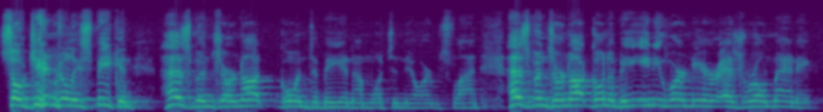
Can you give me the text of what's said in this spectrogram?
So, generally speaking, husbands are not going to be, and I'm watching the arms flying, husbands are not going to be anywhere near as romantic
